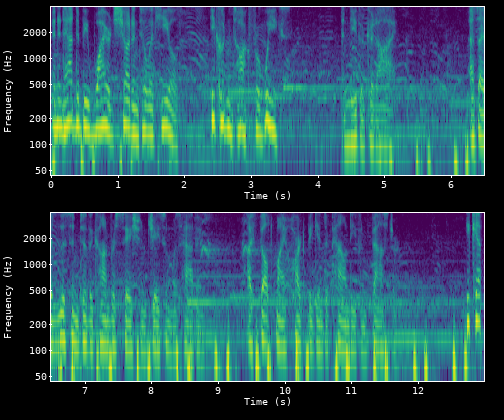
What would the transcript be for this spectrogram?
and it had to be wired shut until it healed. He couldn't talk for weeks, and neither could I. As I listened to the conversation Jason was having, I felt my heart begin to pound even faster. He kept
